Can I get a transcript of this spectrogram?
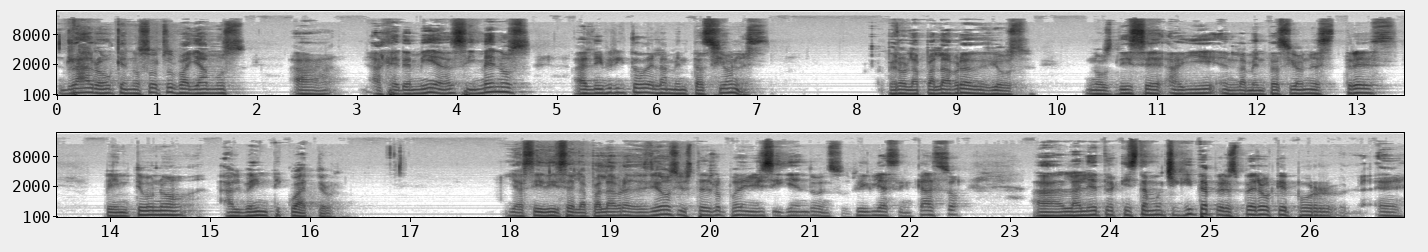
raro que nosotros vayamos a a Jeremías y menos al librito de lamentaciones. Pero la palabra de Dios nos dice allí en Lamentaciones 3, 21 al 24. Y así dice la palabra de Dios y ustedes lo pueden ir siguiendo en sus Biblias en caso. Ah, la letra aquí está muy chiquita, pero espero que por eh,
